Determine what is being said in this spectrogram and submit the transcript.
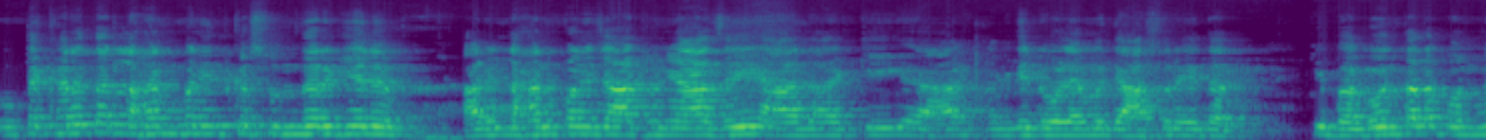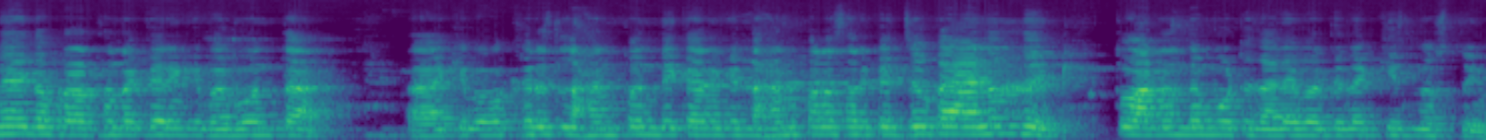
ते खरं तर लहानपण इतकं सुंदर गेलं. आणि लहानपणीच्या आठवणी आजही आला की अगदी डोळ्यामध्ये आसरू येतात. की भगवंताला पुन्हा एकदा प्रार्थना करेन की भगवंता की बाबा खरंच लहानपण दे कारण की लहानपणासारखा जो काय आनंद आहे तो आनंद मोठा झाल्यावरती नक्कीच नसतोय.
